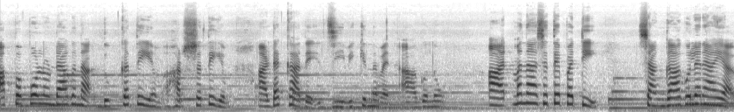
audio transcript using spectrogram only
അപ്പപ്പോൾ ഉണ്ടാകുന്ന ദുഃഖത്തെയും ഹർഷത്തെയും അടക്കാതെ ജീവിക്കുന്നവൻ ആകുന്നു. ആത്മനാശത്തെപ്പറ്റി ശങ്കാകുലനായ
